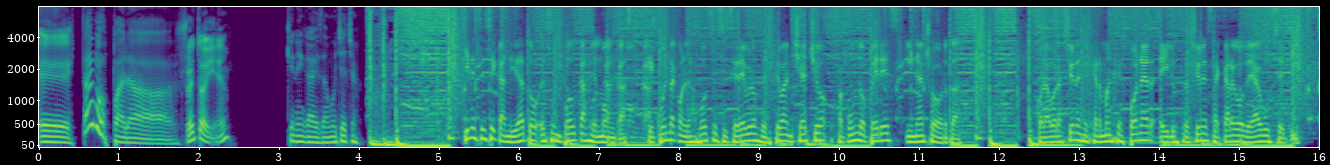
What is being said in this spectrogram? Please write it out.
Eh, Estamos para... Yo estoy, ¿eh? ¿Quién en cabeza, muchacho? ¿Quién es ese candidato? Es un podcast de Moncas que cuenta con las voces y cerebros de Esteban Chiacho, Facundo Pérez y Nacho Horta. Colaboraciones de Germán Gesponer e ilustraciones a cargo de Agus Seti.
